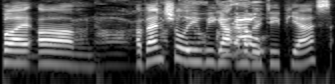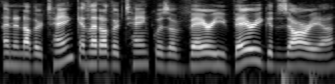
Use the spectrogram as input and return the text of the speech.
But um, eventually we got another DPS and another tank, and that other tank was a very, very good Zarya.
